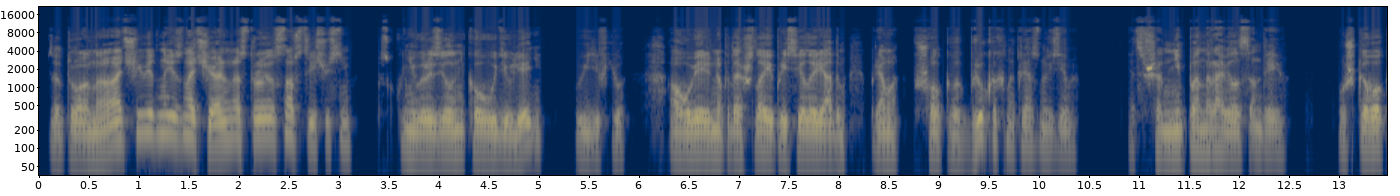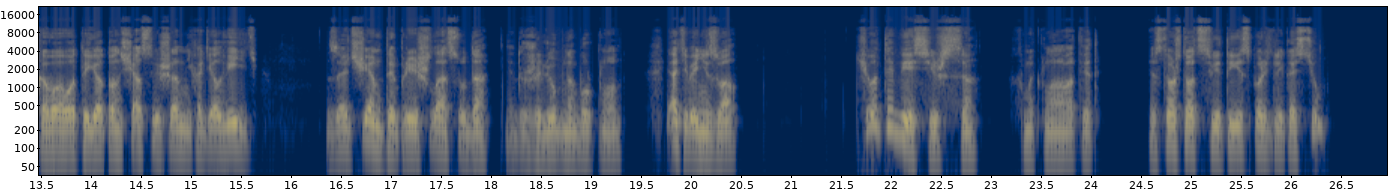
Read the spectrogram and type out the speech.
Зато она, очевидно, изначально настроилась навстречу с ним, поскольку не выразила никакого удивления, увидев его, а уверенно подошла и присела рядом, прямо в шелковых брюках на грязную землю. Это совершенно не понравилось Андрею. Уж кого-кого, а вот ее-то он сейчас совершенно не хотел видеть. — Зачем ты пришла сюда? — недружелюбно буркнул он. — Я тебя не звал. — Чего ты бесишься? — хмыкнула она в ответ. — Из-за того, что цветы испортили костюм?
